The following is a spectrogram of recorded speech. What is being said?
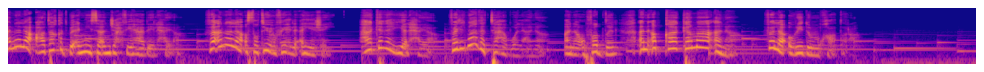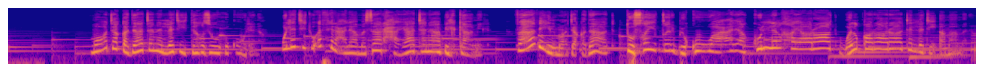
أنا لا أعتقد بأني سأنجح في هذه الحياة فأنا لا أستطيع فعل أي شيء. هكذا هي الحياة. فلماذا التعب والعناء أنا أفضل أن أبقى كما أنا فلا أريد المخاطرة. معتقداتنا التي تغزو عقولنا والتي تؤثر على مسار حياتنا بالكامل. فهذه المعتقدات تسيطر بقوة على كل الخيارات والقرارات التي أمامنا.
